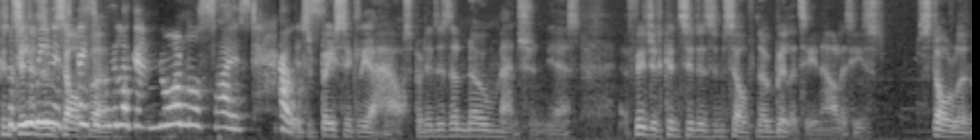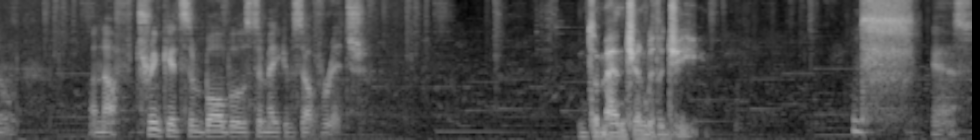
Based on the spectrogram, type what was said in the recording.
So do you considers mean it's basically a, like a normal sized house? It's basically a house, but it is a gnome mansion, yes. Fidget considers himself nobility now that he's stolen enough trinkets and baubles to make himself rich. It's a mansion with a G. Yes.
